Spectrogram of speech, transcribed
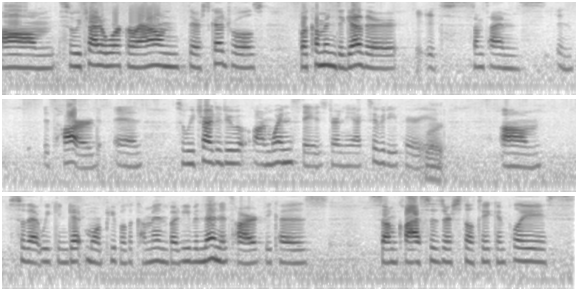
Um, so we try to work around their schedules, but coming together, it's sometimes in, it's hard. And so we try to do on Wednesdays during the activity period Right. um, so that we can get more people to come in. But even then, it's hard because some classes are still taking place.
